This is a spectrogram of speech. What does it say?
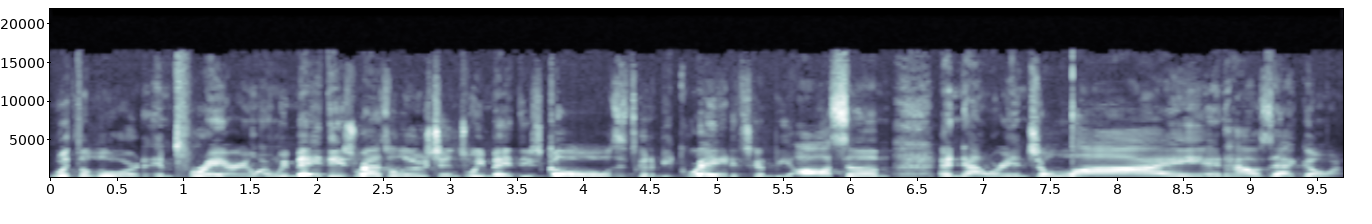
with the Lord in prayer. And we made these resolutions, we made these goals. It's going to be great. It's going to be awesome. And now we're in July, and how's that going?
